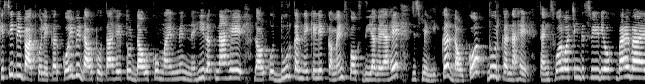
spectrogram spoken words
किसी भी बात को लेकर कोई भी डाउट होता है तो डाउट को माइंड में नहीं रखना है। डाउट को दूर करने के लिए कमेंट्स बॉक्स दिया गया है, जिसमें लिखकर डाउट को दूर करना है। Thanks for watching this video bye bye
